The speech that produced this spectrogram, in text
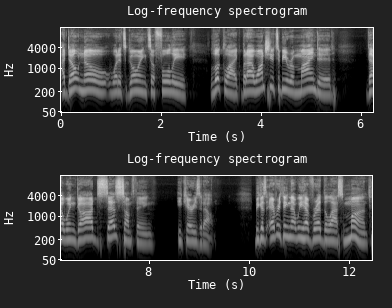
I don't know what it's going to fully look like, but I want you to be reminded that when God says something, he carries it out because everything that we have read the last month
